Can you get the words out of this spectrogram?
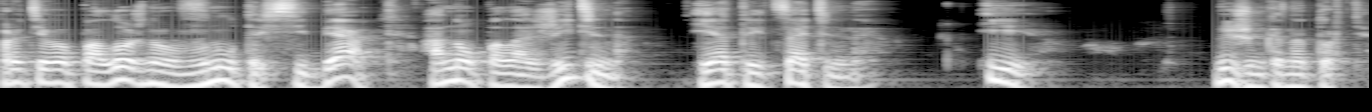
противоположного внутрь себя оно положительно и отрицательное. И вишенка на торте.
